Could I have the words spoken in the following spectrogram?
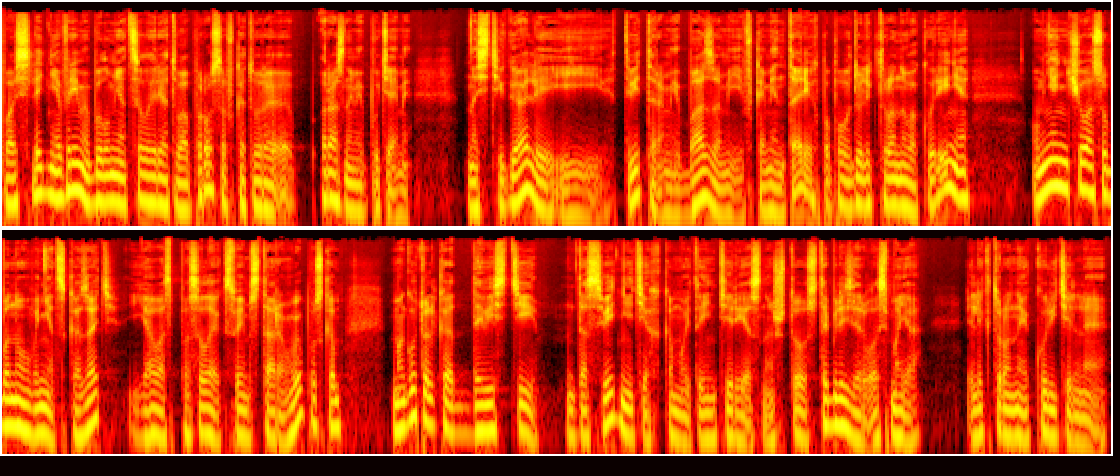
Последнее время был у меня целый ряд вопросов, которые разными путями настигали и твиттерами, и базами, и в комментариях по поводу электронного курения. У меня ничего особо нового нет сказать. Я вас посылаю к своим старым выпускам. Могу только довести до сведения тех, кому это интересно, что стабилизировалась моя электронная курительная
